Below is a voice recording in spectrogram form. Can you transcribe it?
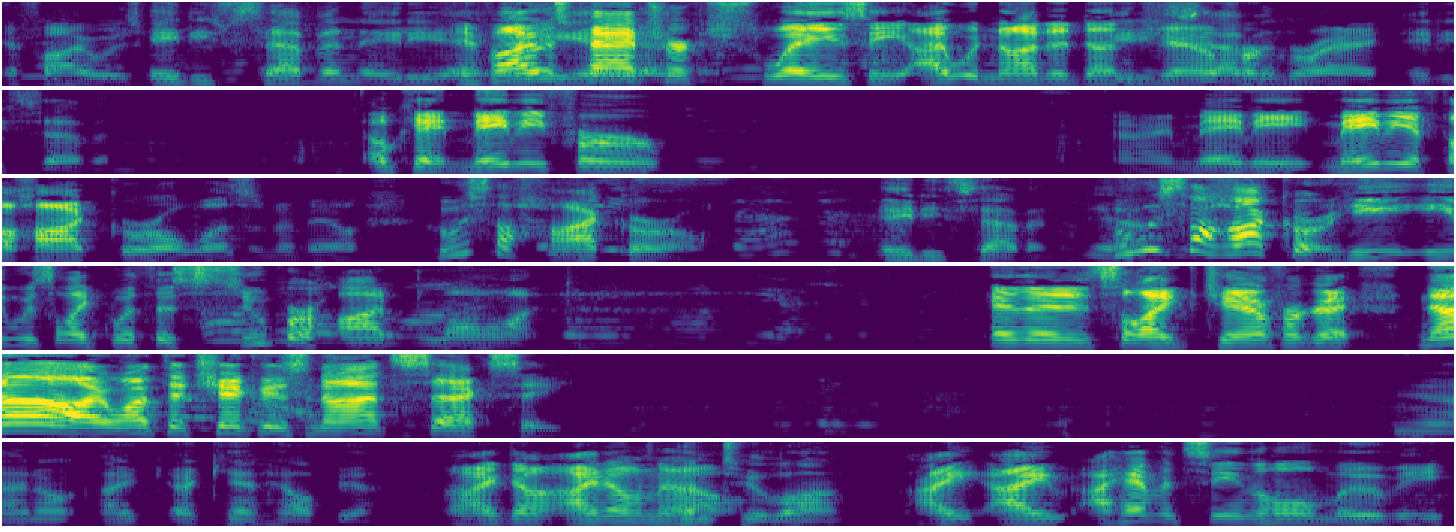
if I was 87, 88. if I was Patrick. Swayze. I would not have done Jennifer Grey. 87. Okay, maybe for all right, maybe maybe if the hot girl wasn't available. Who's the hot girl? 87. Yeah. Who was the hot girl? He he was like with a super hot blonde, blonde. the blonde. Yeah, she was really And then it's like Jennifer Grey. No, I want the chick who's not sexy. but they were Yeah, I don't. I, I can't help you. I don't I don't It's know. been too long. I, I I haven't seen the whole movie.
